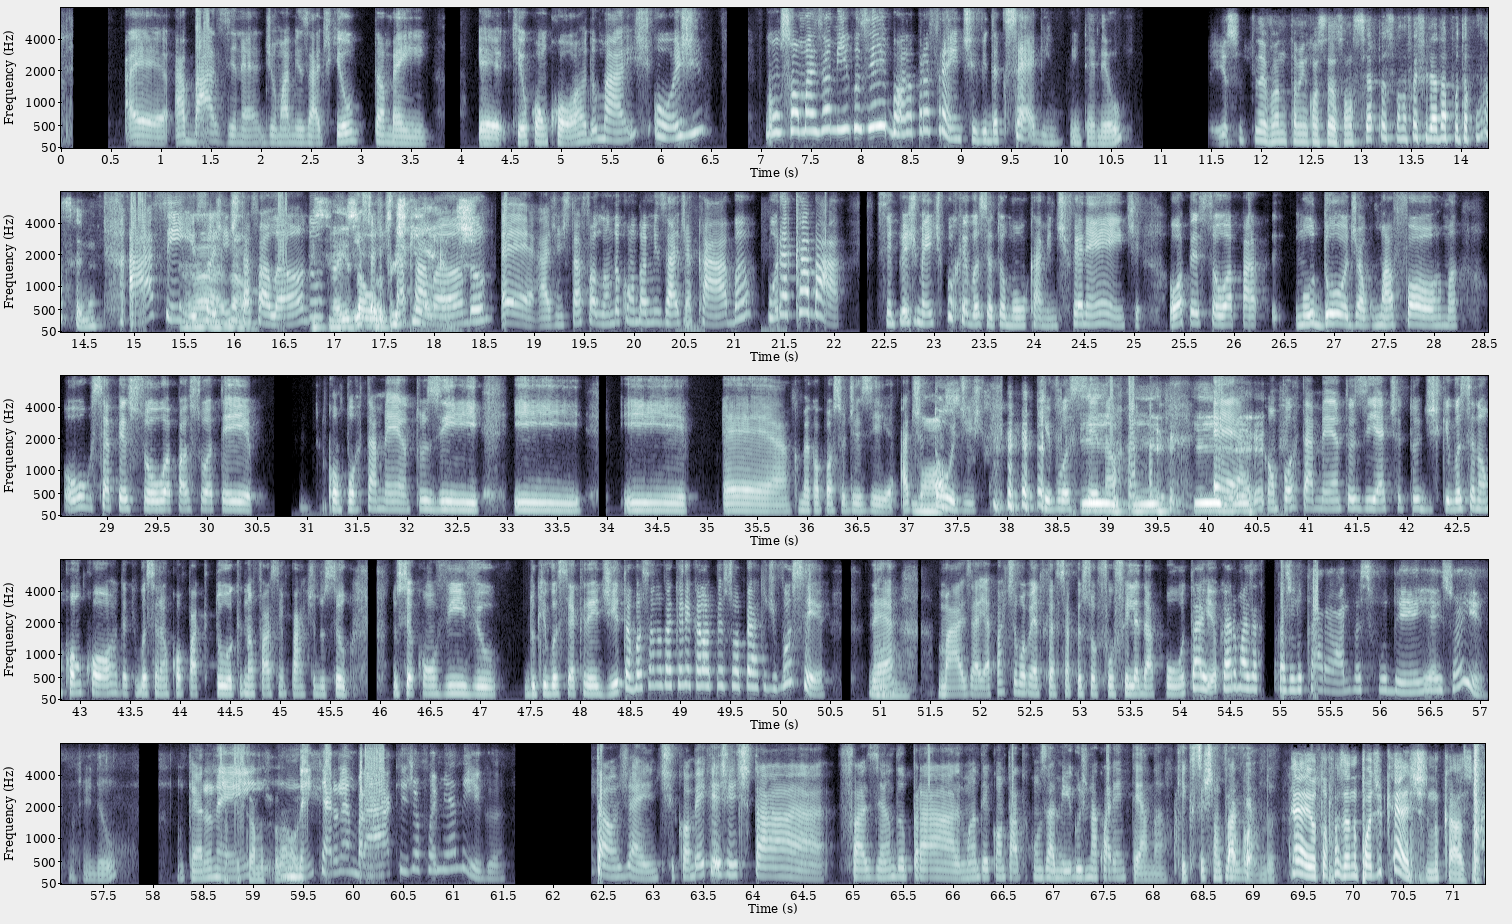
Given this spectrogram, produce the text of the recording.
é, a base, né, de uma amizade que eu também é, que eu concordo, mas hoje não são mais amigos e bola pra frente, vida que segue, entendeu? Isso levando também em consideração se a pessoa não foi filha da puta com você, né? Ah, sim, isso Ah, a gente não. tá falando. Isso aí Isso a gente tá 500. falando. É, a gente tá falando quando a amizade acaba por acabar. Simplesmente porque você tomou um caminho diferente, ou a pessoa mudou de alguma forma, ou se a pessoa passou a ter comportamentos e, e, e é, como é que eu posso dizer? Atitudes que você não. É, comportamentos e atitudes que você não concorda, que você não compactua, que não fazem parte do seu, do seu convívio, do que você acredita, você não vai querer aquela pessoa perto de você, né? Uhum. Mas aí, a partir do momento que essa pessoa for filha da puta, aí eu quero mais a casa do caralho, vai se fuder, e é isso aí, entendeu? Não quero nem, nem quero lembrar que já foi minha amiga. Então, gente, como é que a gente tá fazendo pra manter contato com os amigos na quarentena? O que, que vocês estão fazendo? É, eu tô fazendo podcast, no caso.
